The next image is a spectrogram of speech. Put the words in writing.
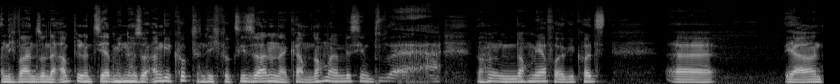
und ich war an so einer Ampel und sie hat mich nur so angeguckt und ich gucke sie so an und dann kam noch mal ein bisschen, noch, noch mehr vollgekotzt. Äh, ja, und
